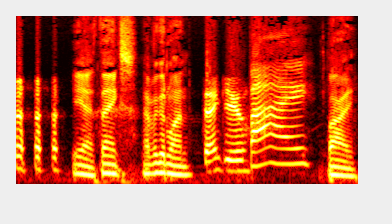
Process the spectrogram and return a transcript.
Yeah, thanks. Have a good one. Thank you. Bye. Bye.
